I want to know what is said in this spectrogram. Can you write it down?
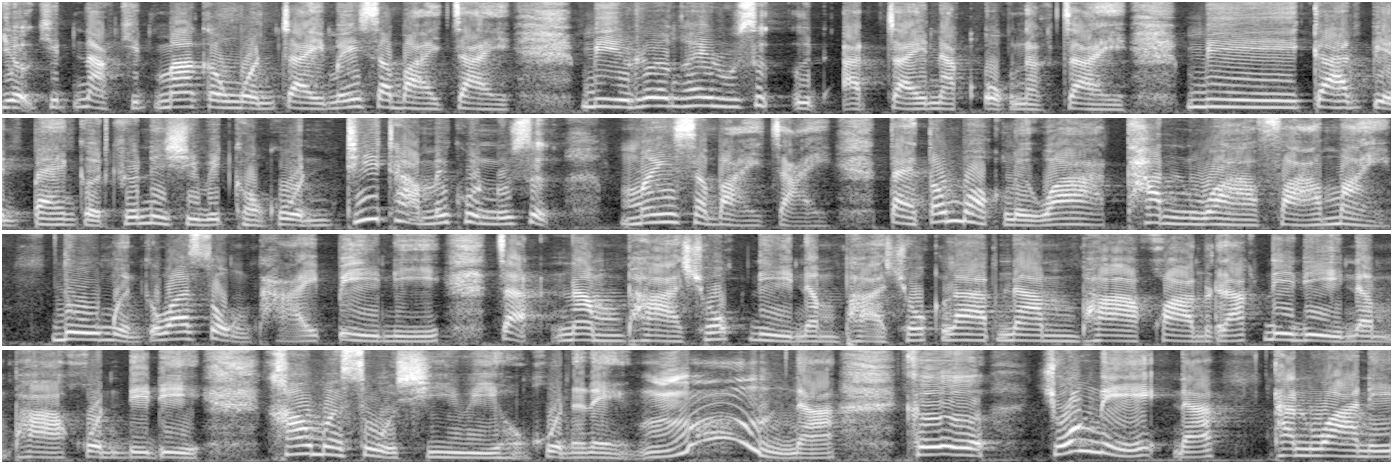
เยอะคิดหนักคิดมากกังวลใจไม่สบายใจ มีเรื่องให้รู้สึกอึดอัดใจหนักอกหนักใจ มีการเปลี่ยนแปลงเกิดขึ้นในชีวิตของคุณ ที่ทำให้คุณรู้สึกไม่สบายใจ แต่ต้องบอกเลยว่าทันวาฟ้าใหม่ ดูเหมือนกับว่าส่งท้ายปีนี้จะนำพาโชคดีนำพาโชคลาภนำพาความรักดีๆนำพาคนดีๆ เข้ามาสู่ชีวีของคุณนั่นเองอืมนะคือช่วงนี้นะธันวานี้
